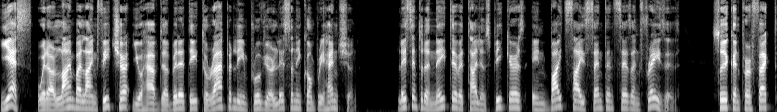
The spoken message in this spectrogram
Yes, with our line by line feature, you have the ability to rapidly improve your listening comprehension. Listen to the native Italian speakers in bite sized sentences and phrases, so you can perfect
